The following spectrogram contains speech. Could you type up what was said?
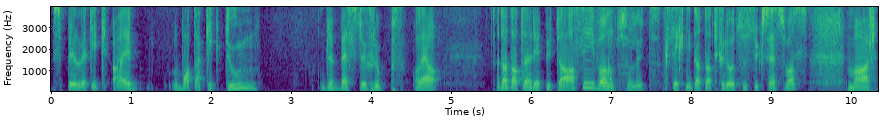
speelde ik, allee, wat dat ik toen, de beste groep, allee, ja, dat had een reputatie van... Absoluut. Ik zeg niet dat dat het grootste succes was, maar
